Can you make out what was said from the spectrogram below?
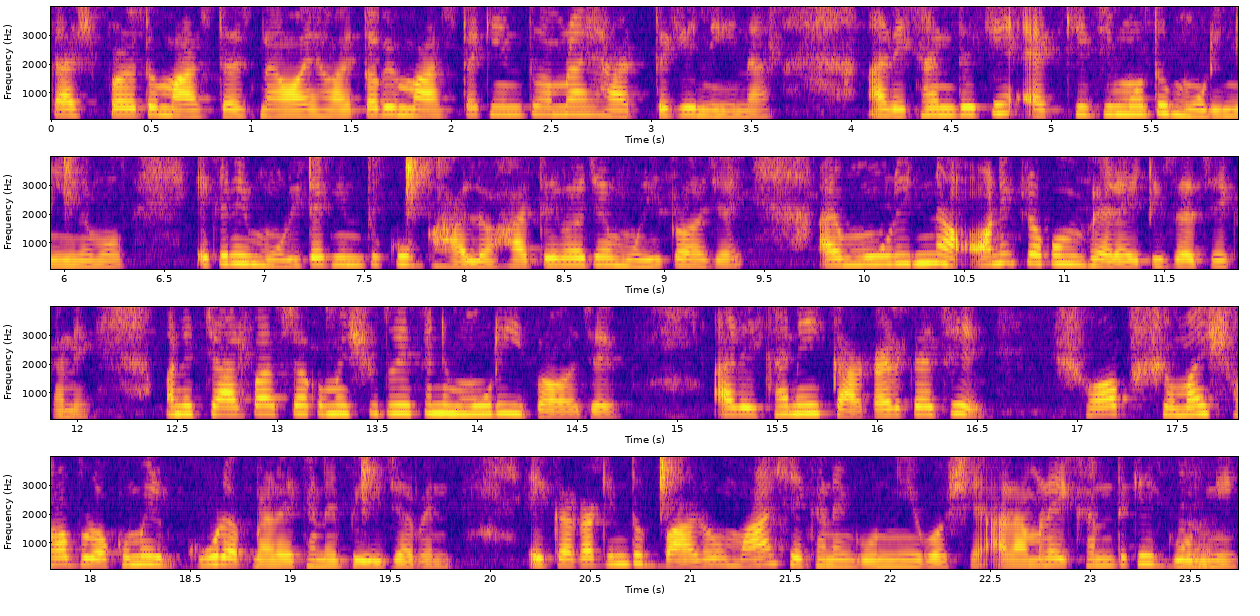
তারপরে তো মাছ টাছ নেওয়াই হয়, তবে মাছটা কিন্তু আমরা হাট থেকে নিই না। আর এখান থেকে এক কেজি মতো মুড়ি নিয়ে নেব। এখানে মুড়িটা কিন্তু খুব ভালো, হাতে ভাজা মুড়ি পাওয়া যায়। আর মুড়ির না অনেক রকম ভ্যারাইটিস আছে এখানে। মানে চার পাঁচ রকমের শুধু এখানে মুড়িই পাওয়া যায়। আর এখানে এই কাকার কাছে সব সময় সব রকমের গুড় আপনারা এখানে পেয়ে যাবেন। এই কাকা কিন্তু বারো মাস এখানে গুড় নিয়ে বসে, আর আমরা এখান থেকেই গুড় নিই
